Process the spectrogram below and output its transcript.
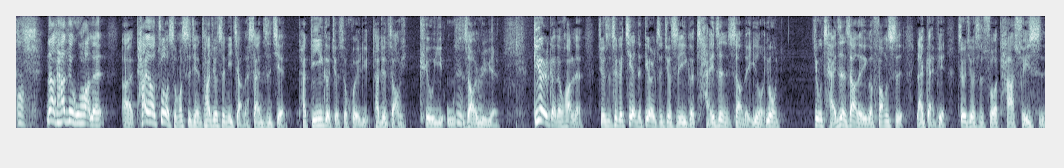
嗯，那他这个话呢，呃，他要做什么事情？他就是你讲的三支箭。他第一个就是汇率，他就找 Q E 五十兆日元。第二个的话呢，就是这个箭的第二支就是一个财政上的一种用。用财政上的一个方式来改变，这就是说他随时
